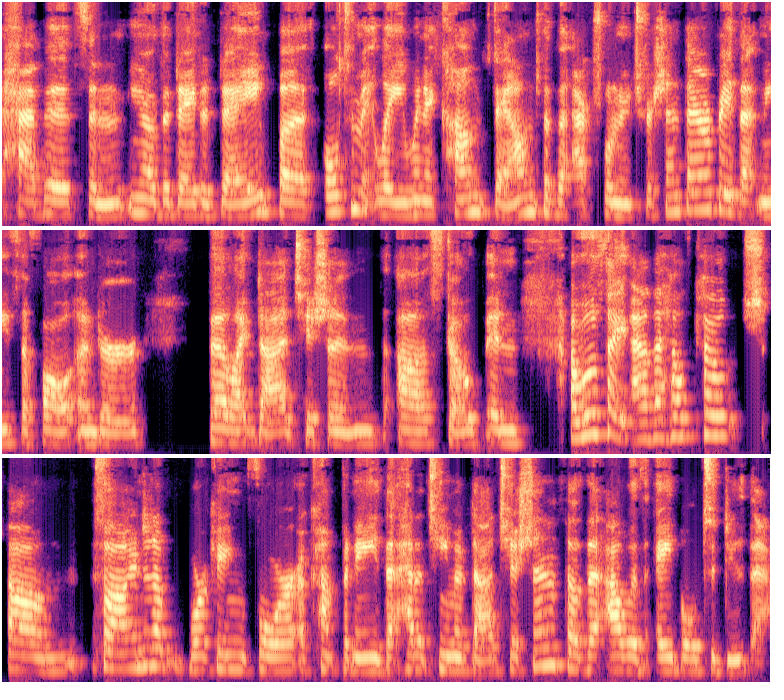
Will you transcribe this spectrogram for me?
habits and, you know, the day to day. But ultimately, when it comes down to the actual nutrition therapy, that needs to fall under the like dietitian uh, scope. And I will say, as a health coach, um, so I ended up working for a company that had a team of dietitians so that I was able to do that.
